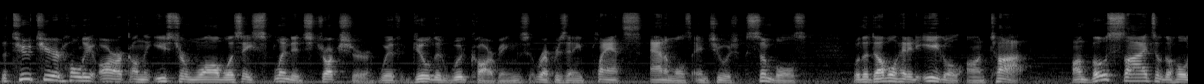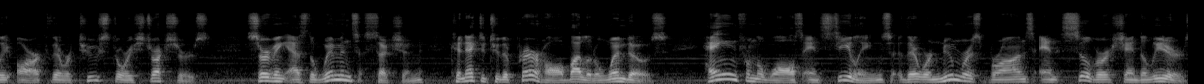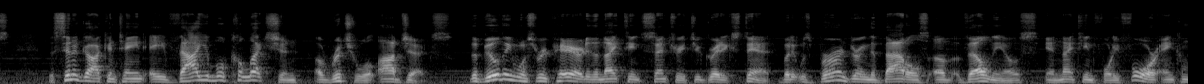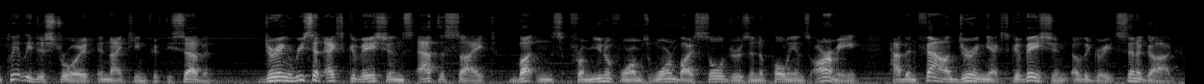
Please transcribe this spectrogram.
The two-tiered Holy Ark on the eastern wall was a splendid structure with gilded wood carvings representing plants, animals, and Jewish symbols, with a double-headed eagle on top. On both sides of the Holy Ark there were two-story structures, serving as the women's section connected to the prayer hall by little windows. Hanging from the walls and ceilings, there were numerous bronze and silver chandeliers. The synagogue contained a valuable collection of ritual objects. The building was repaired in the 19th century to a great extent, but it was burned during the battles of Vilnius in 1944 and completely destroyed in 1957. During recent excavations at the site, buttons from uniforms worn by soldiers in Napoleon's army have been found during the excavation of the Great Synagogue.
